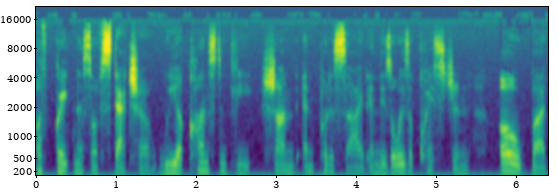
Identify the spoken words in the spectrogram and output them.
of greatness of stature, we are constantly shunned and put aside, and there's always a question oh, but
